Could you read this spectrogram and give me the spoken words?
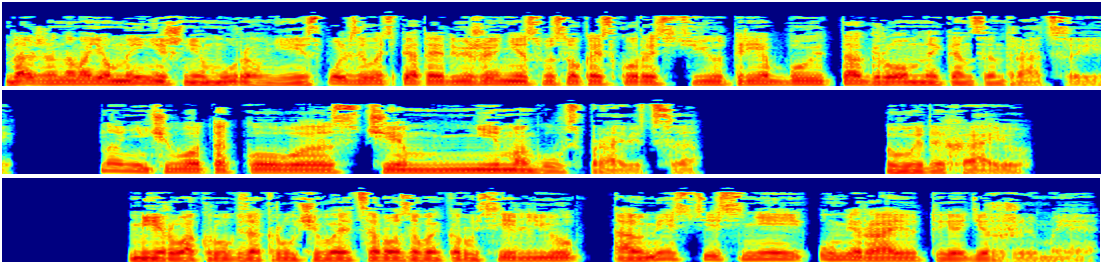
Даже на моем нынешнем уровне использовать пятое движение с высокой скоростью требует огромной концентрации. Но ничего такого, с чем не могу справиться. Выдыхаю. Мир вокруг закручивается розовой каруселью, а вместе с ней умирают и одержимые.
